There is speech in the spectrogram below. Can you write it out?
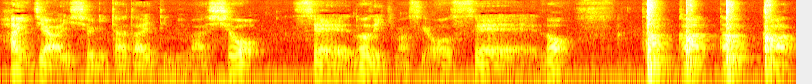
はい。じゃあ一緒に叩いてみましょう。せーのでいきますよ。せーの。タカタカ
